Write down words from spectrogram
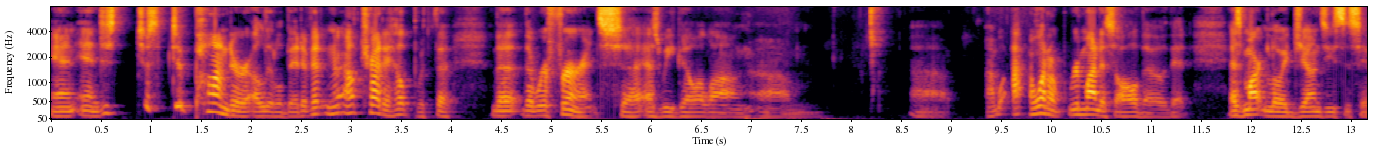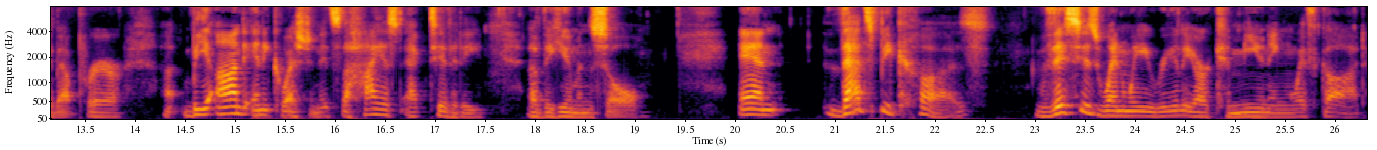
and, and just, just to ponder a little bit of it. And I'll try to help with the, the, the reference uh, as we go along. Um, uh, want to remind us all, though, that as Martyn Lloyd-Jones used to say about prayer, uh, beyond any question, it's the highest activity of the human soul. And that's because this is when we really are communing with God.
